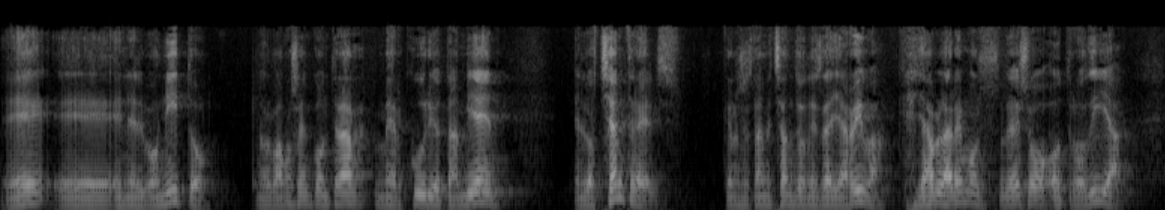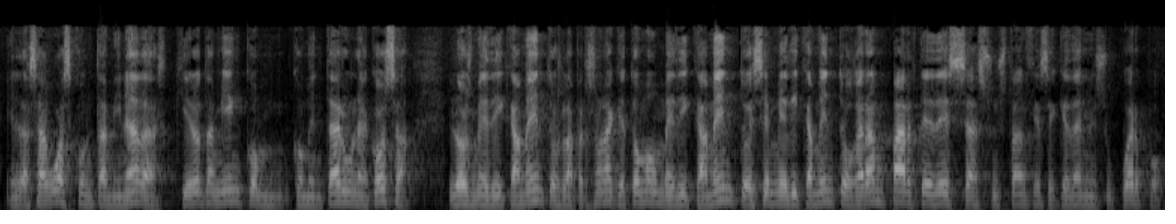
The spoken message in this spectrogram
¿eh? en el bonito, nos vamos a encontrar mercurio también, en los chemtrails, que nos están echando desde allá arriba, que ya hablaremos de eso otro día, en las aguas contaminadas. Quiero también comentar una cosa, los medicamentos, la persona que toma un medicamento, ese medicamento, gran parte de esas sustancias se quedan en su cuerpo,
